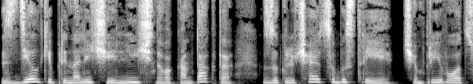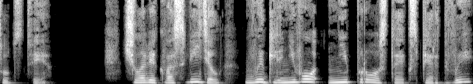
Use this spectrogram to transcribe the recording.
Сделки при наличии личного контакта заключаются быстрее, чем при его отсутствии. Человек вас видел, вы для него не просто эксперт, вы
